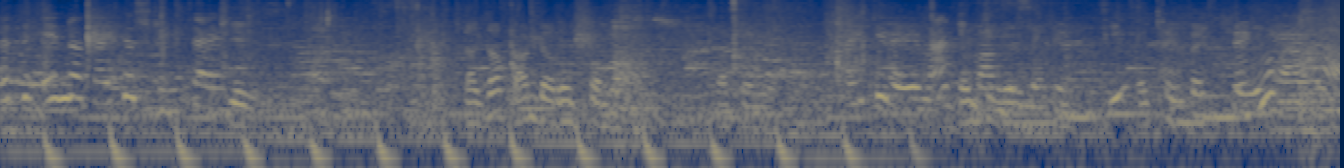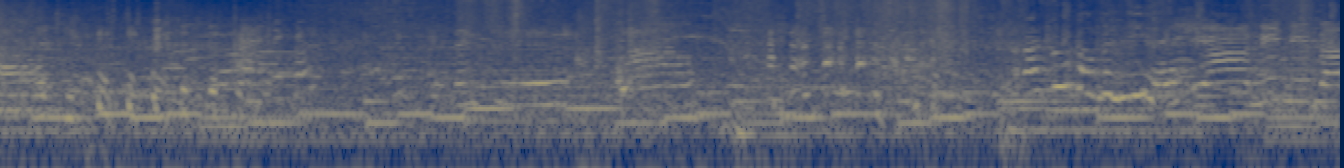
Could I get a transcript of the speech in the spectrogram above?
at the end of Baker Street, eh? Yes. They're just down the road from us. That's all. Thank you very much, Thank you from the security. Okay, thank you. I still can't believe it. Yeah, me neither.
